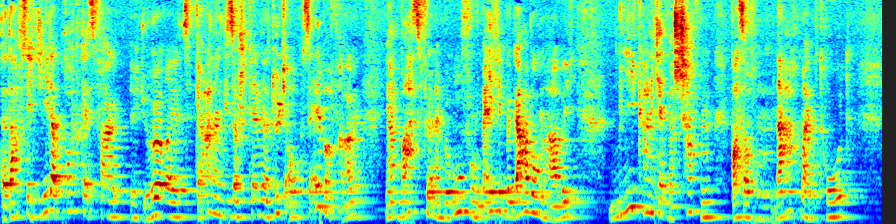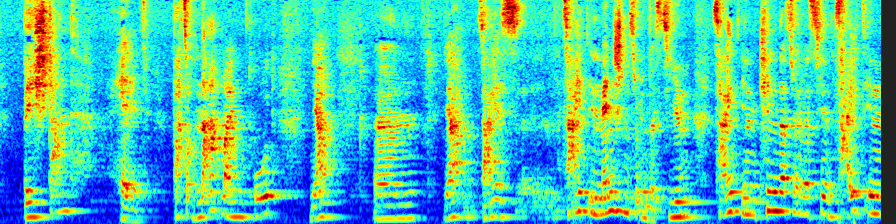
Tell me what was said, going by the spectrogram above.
da darf sich jeder Podcast-Hörer jetzt gerade an dieser Stelle natürlich auch selber fragen, ja, was für eine Berufung, welche Begabung habe ich, wie kann ich etwas schaffen, was auch nach meinem Tod Bestand hält, was auch nach meinem Tod, ja, ähm, ja, sei es äh, Zeit in Menschen zu investieren, Zeit in Kinder zu investieren, Zeit in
